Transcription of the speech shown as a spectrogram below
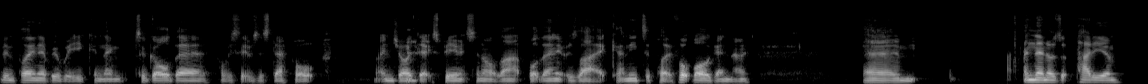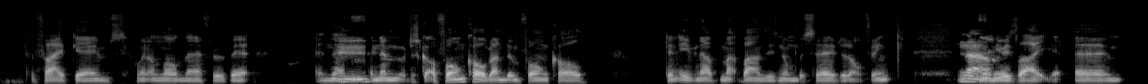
been playing every week. And then to go there, obviously, it was a step up. I enjoyed the experience and all that, but then it was like I need to play football again now. Um, and then I was at Padiham for five games. Went on loan there for a bit, and then Mm. and then just got a phone call, random phone call. Didn't even have Matt Barnes' number saved, I don't think. And No. then he was like, um,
